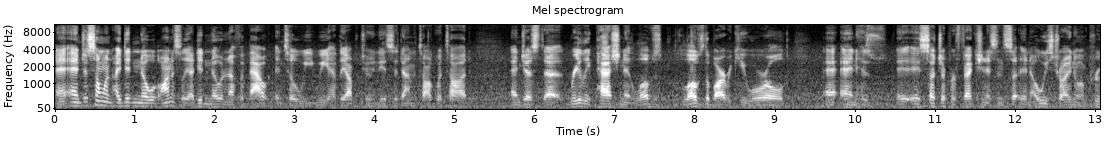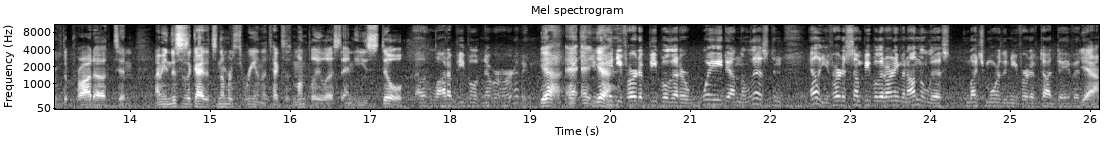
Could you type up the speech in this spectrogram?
and, and just someone I didn't know, honestly, I didn't know enough about until we, we had the opportunity to sit down and talk with Todd. And just uh, really passionate, loves loves the barbecue world, and, and his is such a perfectionist and, so, and always trying to improve the product. And I mean, this is a guy that's number three on the Texas Monthly list, and he's still A lot of people have never heard of him. Yeah, Which and- and- you- yeah. And you've heard of people that are way down the list, and hell, you've heard of some people that aren't even on the list, much more than you've heard of Todd David. yeah,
